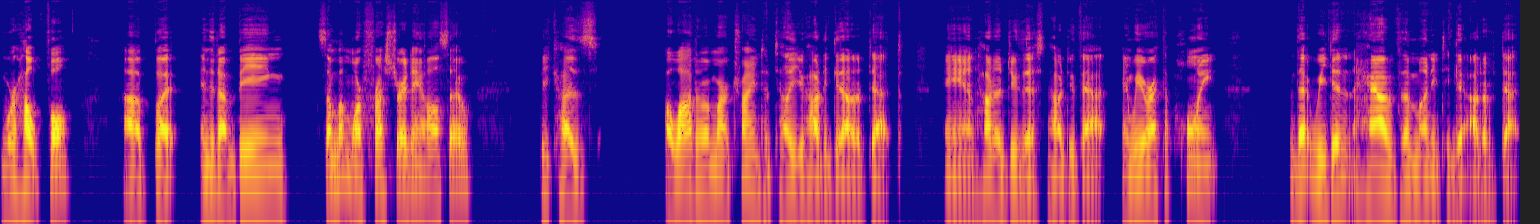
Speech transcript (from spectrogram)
were helpful, uh, but ended up being somewhat more frustrating also because a lot of them are trying to tell you how to get out of debt and how to do this and how to do that. And we were at the point that we didn't have the money to get out of debt.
